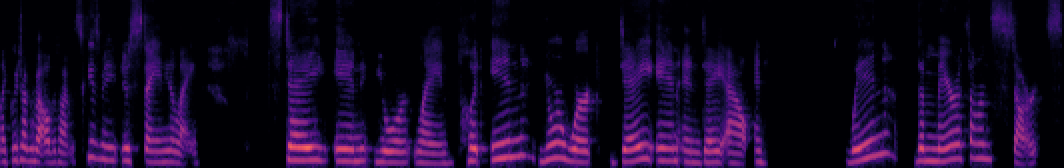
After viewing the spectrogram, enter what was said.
Like we talk about all the time. Excuse me, just stay in your lane. Stay in your lane. Put in your work day in and day out. And when the marathon starts,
